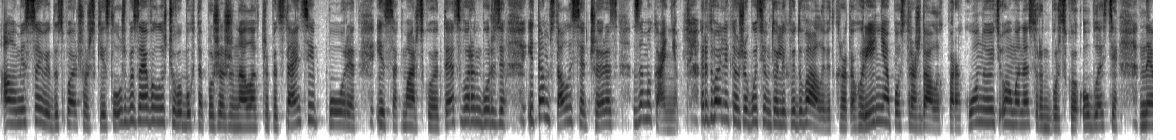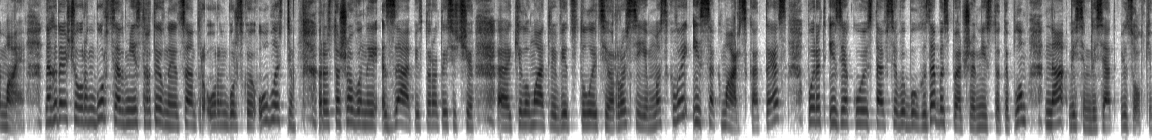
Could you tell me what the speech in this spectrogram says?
А у місцевій диспетчерській службі заявили, що вибух та пожежа на електропідстанції поряд із Сакмарською ТЕЦ в Оренбурзі, і там сталися через замикання. Рятувальники вже буцімто ліквідували відкрите горіння. Постраждалих переконують у МНС Оренбурзької області немає. Нагадаю, що Оренбург це адміністративний центр Оренбурзької області, розташований за півтора тисячі е, кілометрів від столиці Росії Москви. І Сакмарська ТЕС, поряд із якою стався вибух, забезпечує місто теплом на 80%.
